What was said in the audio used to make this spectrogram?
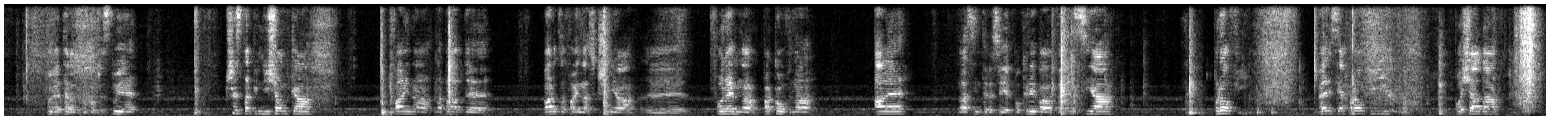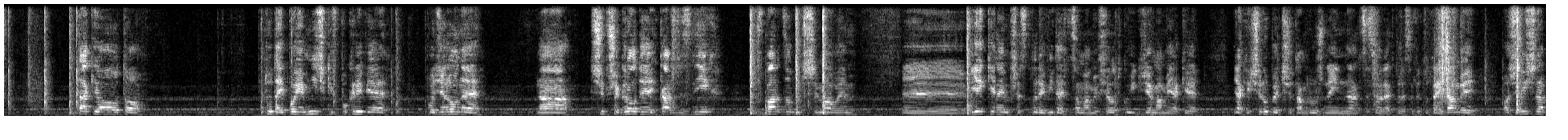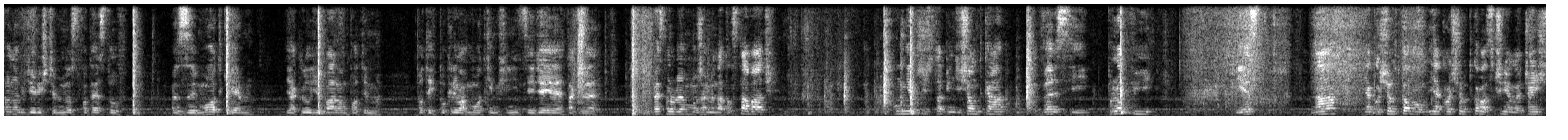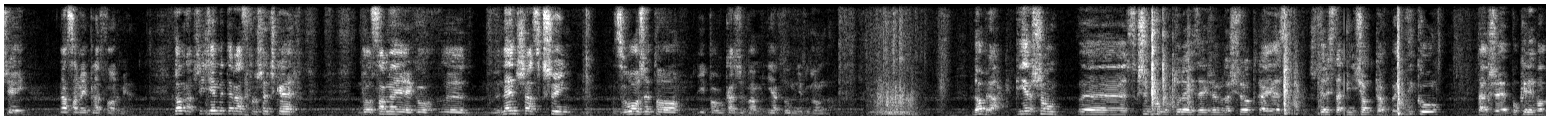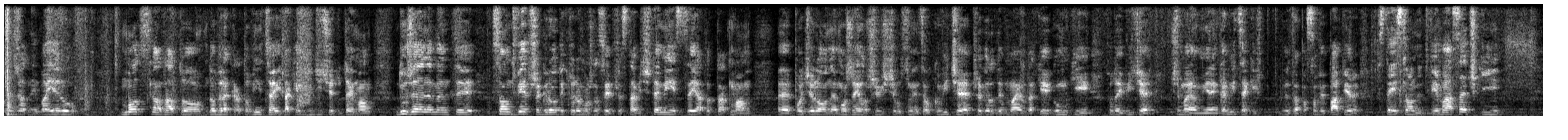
które teraz wykorzystuję. 350, fajna, naprawdę bardzo fajna skrzynia, yy, foremna, pakowna, ale nas interesuje pokrywa wersja Profi. Wersja Profi posiada takie oto tutaj pojemniczki w pokrywie podzielone na trzy przegrody, każdy z nich z bardzo wytrzymałym yy, wiekiem, przez który widać co mamy w środku i gdzie mamy jakie, jakie śruby, czy tam różne inne akcesoria, które sobie tutaj damy. Oczywiście na pewno widzieliście mnóstwo testów z młotkiem, jak ludzie walą po, tym, po tych pokrywach młotkiem i się nic nie dzieje, także bez problemu możemy na to stawać. U mnie 350 w wersji Profi jest na, jako, środkową, jako środkowa skrzynia najczęściej na samej platformie. Dobra, przejdziemy teraz troszeczkę do samego y, wnętrza skrzyń. Złożę to i pokażę Wam jak to u mnie wygląda. Dobra, pierwszą e, skrzynką, do której zajrzymy do środka jest 450 w Basicu, także pokrywa bez żadnych bajerów, mocna za to, dobra kratownica i tak jak widzicie tutaj mam duże elementy, są dwie przegrody, które można sobie przestawić w te miejsce, ja to tak mam e, podzielone, można je oczywiście usunąć całkowicie, przegrody mają takie gumki, tutaj widzicie trzymają mi rękawice, jakiś zapasowy papier, z tej strony dwie maseczki,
